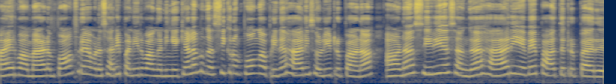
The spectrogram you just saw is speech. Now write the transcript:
ஆயிடுவான் மேடம் பாம்ஃப்ரே அவனை சரி பண்ணிடுவாங்க. நீங்கள் கிளம்புங்க சீக்கிரம் போங்க அப்படின்னு ஹாரி சொல்லிட்டு இருப்பானா ஆனால் சீரியஸ் அங்கே ஹாரியவே பார்த்துட்டு இருப்பாரு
